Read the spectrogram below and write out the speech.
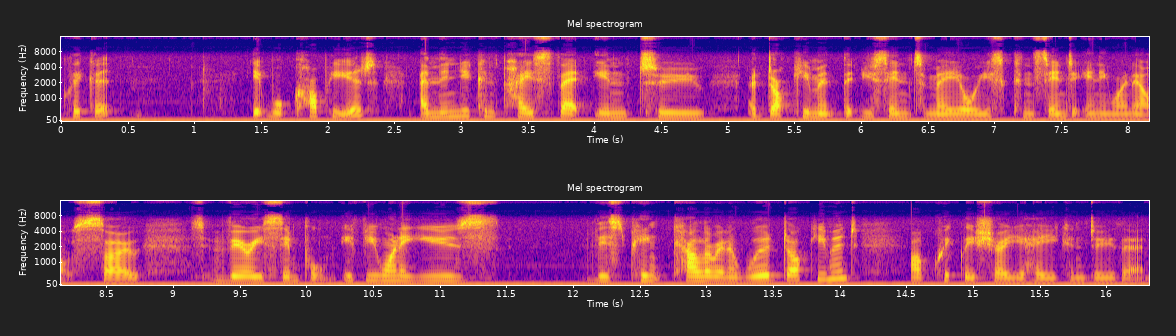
click it, it will copy it and then you can paste that into a document that you send to me or you can send to anyone else. So it's very simple. If you want to use this pink color in a Word document, I'll quickly show you how you can do that.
